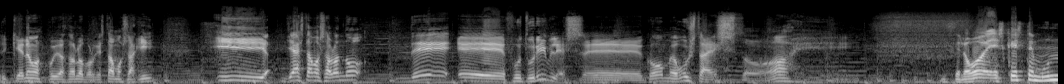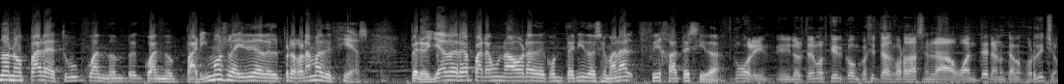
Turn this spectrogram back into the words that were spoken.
y que no hemos podido hacerlo porque estamos aquí. Y ya estamos hablando de eh, futuribles. Eh, ¿Cómo me gusta esto? Ay. Dice, luego, es que este mundo no para. Tú, cuando, cuando parimos la idea del programa, decías, pero ya dará para una hora de contenido semanal. Fíjate si da. Y nos tenemos que ir con cositas gordas en la guantera, nunca mejor dicho.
